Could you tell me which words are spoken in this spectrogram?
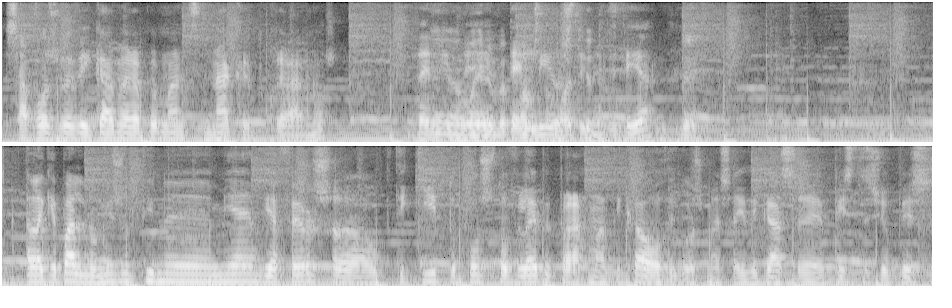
Σαφώς βέβαια η κάμερα πρέπει να είναι στην άκρη του κράνους. Δεν ε, είναι, είναι τελείως στην ευθεία. Ναι. Αλλά και πάλι νομίζω ότι είναι μια ενδιαφέρουσα οπτική το πώς το βλέπει πραγματικά ο οδηγός μέσα. Ειδικά σε πίστες οι οποίες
